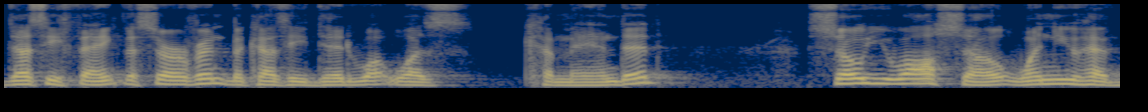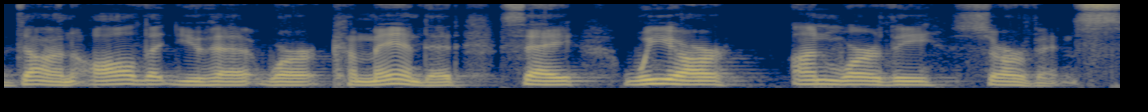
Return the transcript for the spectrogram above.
Does he thank the servant because he did what was commanded? So you also, when you have done all that you were commanded, say, We are unworthy servants.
